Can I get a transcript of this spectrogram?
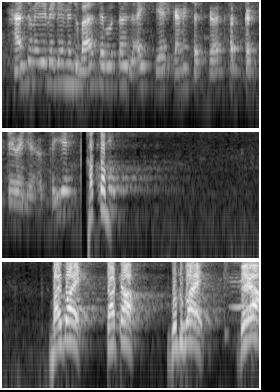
हाँ। तो मेरे बेटे, मैं दोबारा से बोलता हूँ लाइक शेयर कमेंट सब्सक्राइब सब करते हुए सही है? खत्म। बाय बाय टाटा गुड बाय गया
